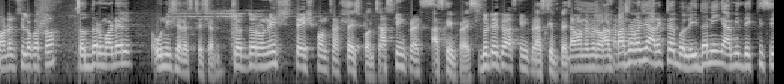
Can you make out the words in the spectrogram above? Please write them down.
মডেল ছিল কত? চোদ্দোর মডেল উনিশের স্টেশন চোদ্দোর উনিশ তেইশ পঞ্চাশ। তেইশ পঞ্চাশ। আস্কিং প্রাইস আস্কিং প্রাইস দুটোই তো আস্কিং প্রাইস আস্কিং প্রাইস আর পাশাপাশি আরেকটা বলি ইদানিং আমি দেখতেছি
